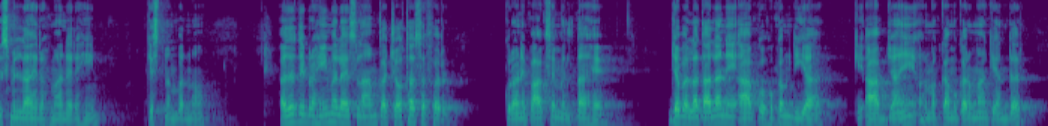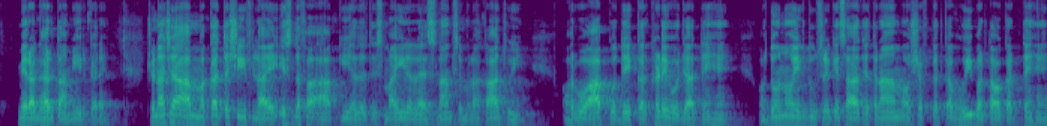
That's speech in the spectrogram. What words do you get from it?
بسم اللہ الرحمن الرحیم، قسط نمبر نو۔ حضرت ابراہیم علیہ السلام کا چوتھا سفر قرآن پاک سے ملتا ہے۔ جب اللہ تعالیٰ نے آپ کو حکم دیا کہ آپ جائیں اور مکہ مکرمہ کے اندر میرا گھر تعمیر کریں، چنانچہ آپ مکہ تشریف لائے، اس دفعہ آپ کی حضرت اسماعیل علیہ السلام سے ملاقات ہوئی اور وہ آپ کو دیکھ کر کھڑے ہو جاتے ہیں اور دونوں ایک دوسرے کے ساتھ احترام اور شفقت کا وہی برتاؤ کرتے ہیں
